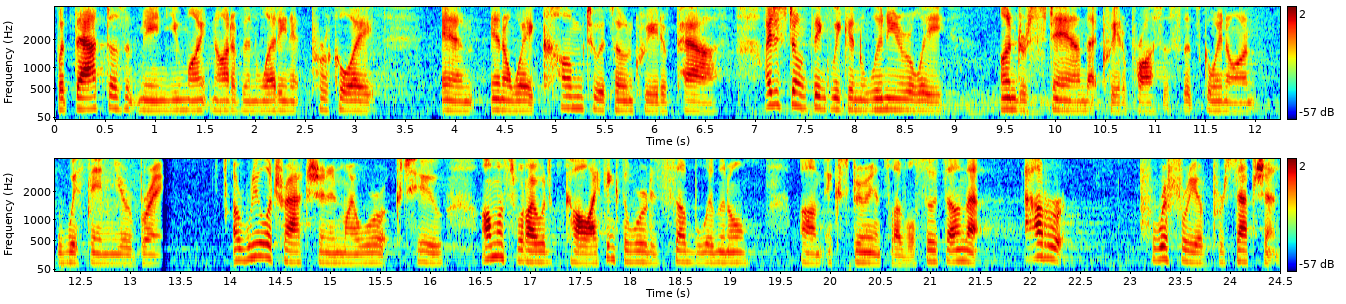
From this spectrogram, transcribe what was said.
But that doesn't mean you might not have been letting it percolate and, in a way, come to its own creative path. I just don't think we can linearly understand that creative process that's going on within your brain a real attraction in my work to almost what I would call, I think the word is subliminal um, experience level. So it's on that outer periphery of perception.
